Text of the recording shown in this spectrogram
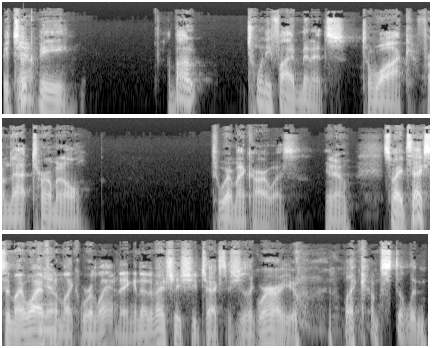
It took Yeah. me about 25 minutes to walk from that terminal to where my car was you know so i texted my wife Yeah. and i'm like we're landing and then eventually she texted she's like where are you I'm like i'm still in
